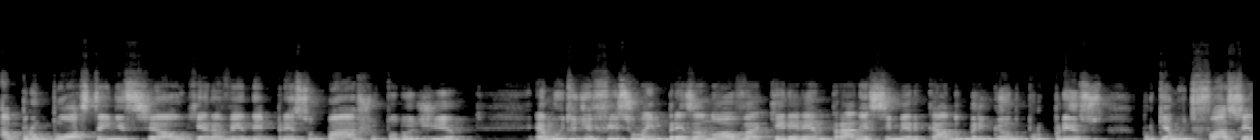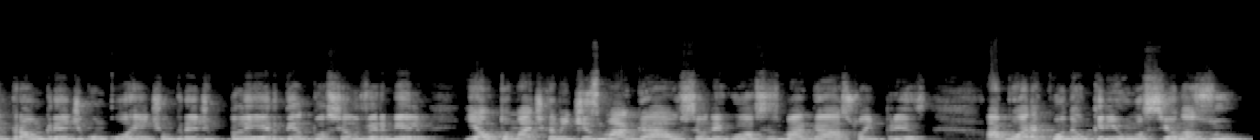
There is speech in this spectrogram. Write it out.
a proposta inicial, que era vender preço baixo todo dia. É muito difícil uma empresa nova querer entrar nesse mercado brigando por preço, porque é muito fácil entrar um grande concorrente, um grande player dentro do Oceano Vermelho e automaticamente esmagar o seu negócio, esmagar a sua empresa. Agora, quando eu crio um Oceano Azul,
